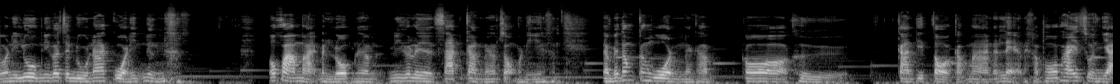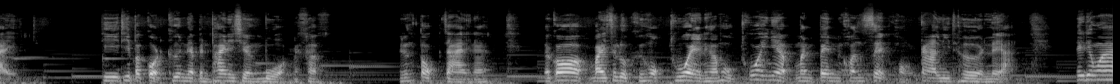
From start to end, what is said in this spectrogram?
แต่ว่าในรูปนี้ก็จะดูน่ากลัวนิดนึงเพราะความหมายมันลบนะครับ นี่ก็เลยซัดกันนะครับสองคนนี้นะครับแต่ไม่ต้องกังวลนะครับ ก็คือการติดต่อกลับมานั่นแหละนะครับ เพราะว่าไพ่ส่วนใหญ่ที่ที่ปรากฏขึ้นเนี่ยเป็นไพ่ในเชิงบวกนะครับไม่ต้องตกใจนะ แล้วก็ใบสรุปคือ 6 ถ้วยนะครับ 6 ถ้วยเนี่ยมันเป็นคอนเซปต์ของการรีเทิร์นเลยอะเรียกได้ว่า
